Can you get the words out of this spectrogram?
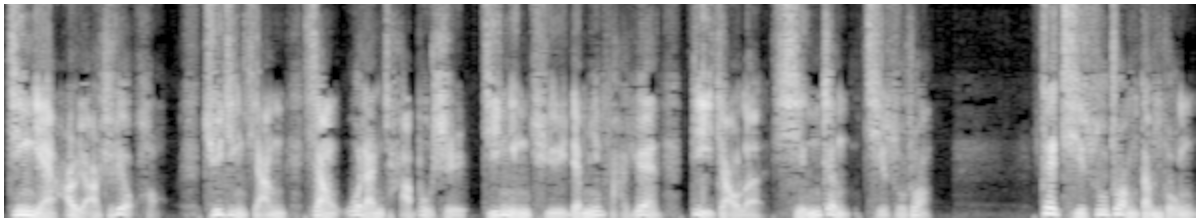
今年二月二十六号，曲靖祥向乌兰察布市吉宁区人民法院递交了行政起诉状。在起诉状当中，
